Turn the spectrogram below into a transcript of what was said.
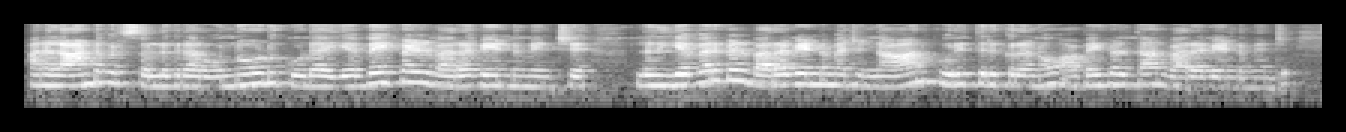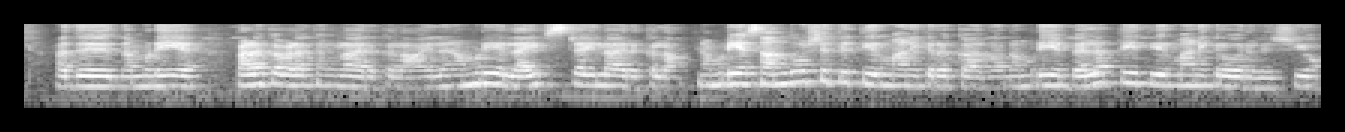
ஆனால் ஆண்டவர் சொல்லுகிறார் உன்னோடு கூட எவைகள் வர வேண்டும் என்று? அல்லது எவர்கள் வர வேண்டும் என்று நான் குறித்திருக்கிறனோ அவைகள் தான் வர வேண்டும் என்று. அது நம்முடைய பழக்க வழக்கங்களாக இருக்கலாம் இல்லை நம்முடைய லைஃப் ஸ்டைலாக இருக்கலாம் நம்முடைய சந்தோஷத்தை தீர்மானிக்கிற காரணம் நம்முடைய பலத்தை தீர்மானிக்கிற ஒரு விஷயம்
